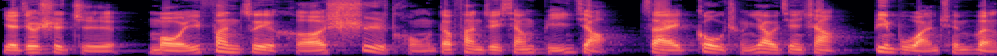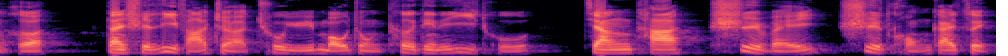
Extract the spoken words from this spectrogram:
也就是指某一犯罪和视同的犯罪相比较，在构成要件上并不完全吻合，但是立法者出于某种特定的意图，将它视为视同该罪。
